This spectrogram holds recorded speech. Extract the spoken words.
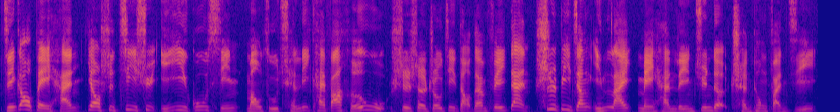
警告北韩，要是继续一意孤行，卯足全力开发核武、试射洲际导弹飞弹，势必将迎来美韩联军的沉痛反击。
